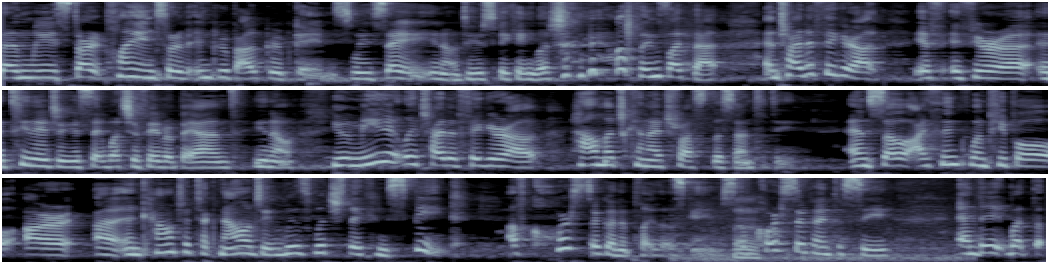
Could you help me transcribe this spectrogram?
then we start playing sort of in-group, out-group games. We say, you know, do you speak English? Things like that. And try to figure out if, if you're a, a teenager, you say, what's your favorite band? You know, you immediately try to figure out how much can I trust this entity? And so I think when people are uh, encounter technology with which they can speak, of course they're going to play those games. Of course they're going to see and they but the,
